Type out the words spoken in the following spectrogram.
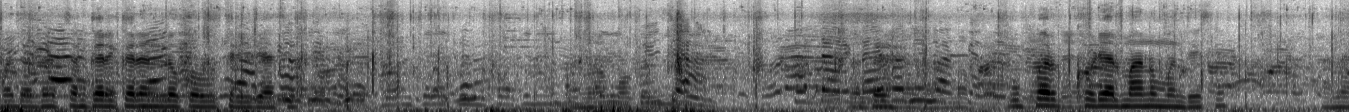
બધા દર્શન કરી કરીને લોકો ઉતરી ગયા છે. ઉપર ખોડિયાલ માનું મંદિર છે. અને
